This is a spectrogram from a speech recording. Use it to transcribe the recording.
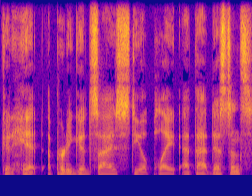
could hit a pretty good sized steel plate at that distance.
